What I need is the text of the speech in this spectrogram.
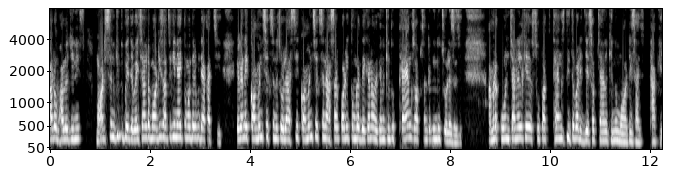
আরও ভালো জিনিস মডিসন কিন্তু পেয়ে যাবে। এই চ্যানেলটা মডিস আছে কি নাই তোমাদের আমি দেখাচ্ছি। এখানে কমেন্ট সেকশনে চলে আসছি। কমেন্ট সেকশনে আসার পরই তোমরা দেখে নাও, এখানে কিন্তু থ্যাঙ্কস অপশনটা কিন্তু চলে এসেছে। আমরা কোন চ্যানেলকে সুপার থ্যাঙ্কস দিতে পারি? যেসব চ্যানেল কিন্তু মডিস থাকে।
